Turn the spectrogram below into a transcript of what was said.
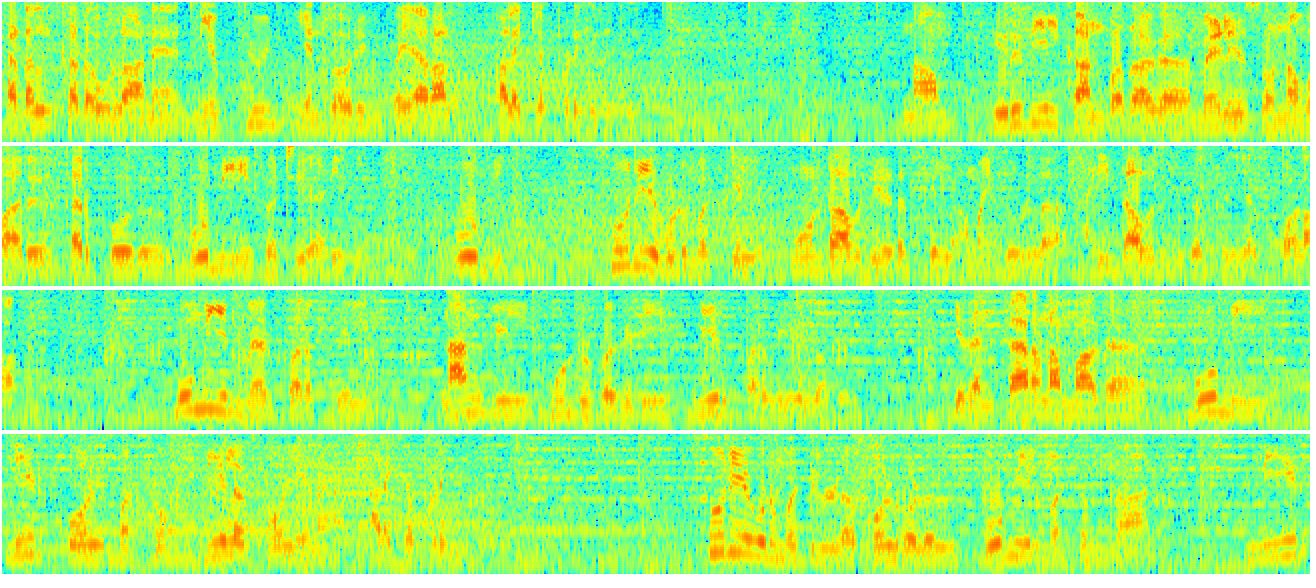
கடல் கடவுளான நெப்டியூன் என்பவரின் பெயரால் அழைக்கப்படுகிறது. நாம் இறுதியில் காண்பதாக மேலே சொன்னவாறு தற்போது பூமியை பற்றி அறிவோம். பூமி. சூரிய குடும்பத்தில் மூன்றாவது இடத்தில் அமைந்துள்ள ஐந்தாவது மிகப்பெரிய கோளாகும். பூமியின் மேற்பரப்பில் நான்கில் மூன்று பகுதி நீர் பரவியுள்ளது. இதன் காரணமாக பூமி நீர்க்கோள் மற்றும் நீலக்கோள் என அழைக்கப்படுகின்றது. சூரிய குடும்பத்தில் உள்ள கோள்களுள் பூமியில் மட்டும்தான் நீர்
